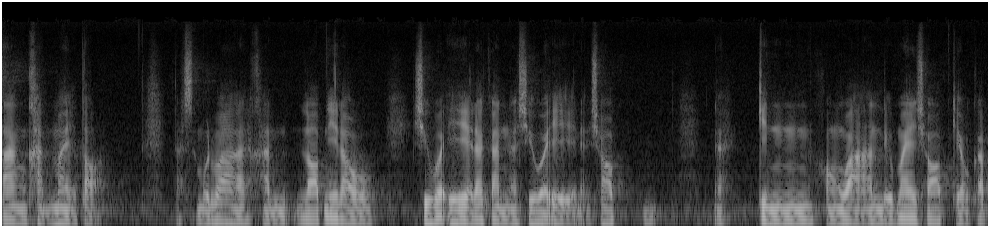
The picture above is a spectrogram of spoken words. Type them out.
สร้างขันธ์ใหม่ต่อ สมมุติว่าขันธ์รอบนี้เราชื่อว่า A แล้วกันนะชื่อว่า A เนี่ยชอบนะกินของหวานหรือไม่ชอบเกี่ยวกับ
